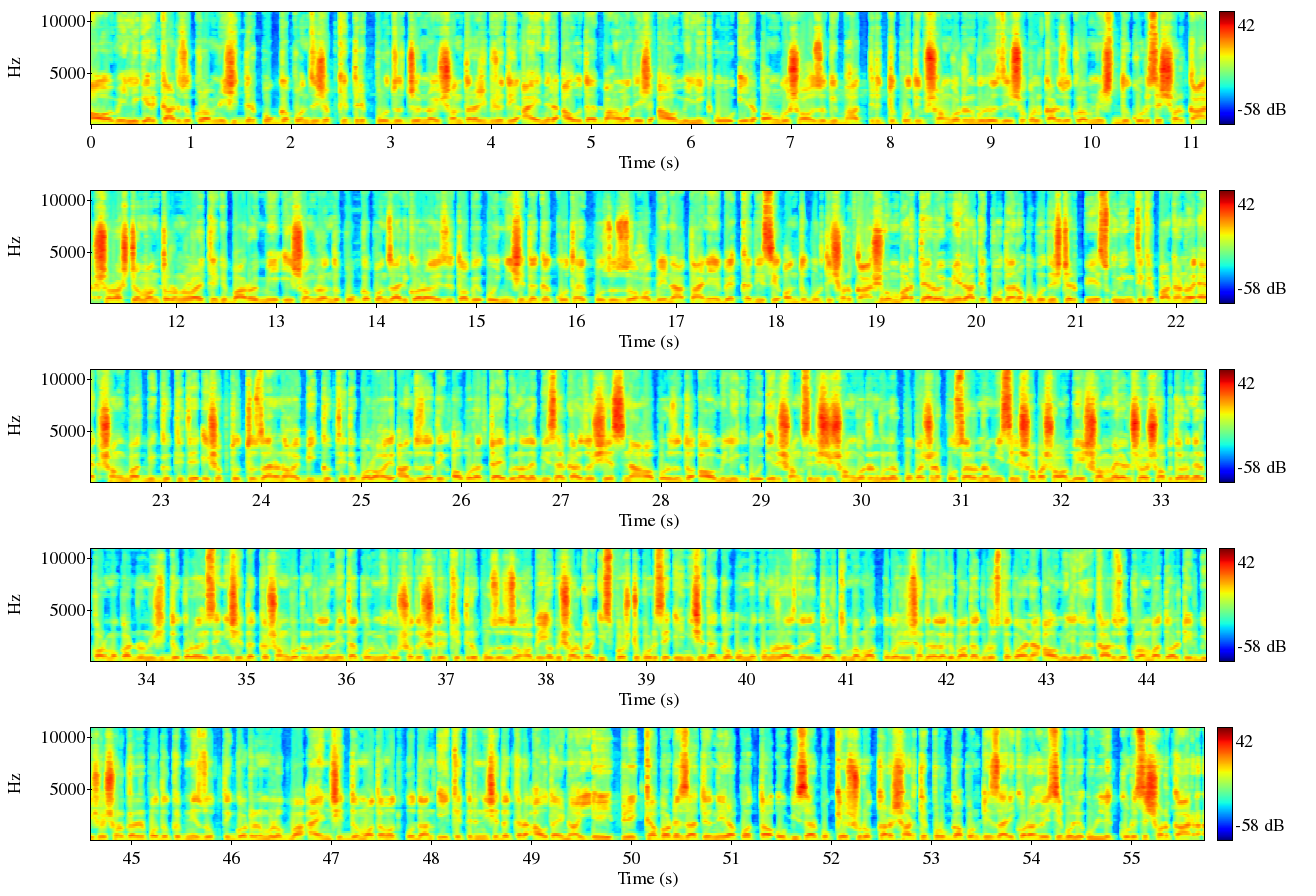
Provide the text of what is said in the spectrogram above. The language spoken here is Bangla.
আওয়ামী লীগের কার্যক্রম নিষিদ্ধের প্রজ্ঞাপন যেসব ক্ষেত্রে প্রযোজ্য নয় সন্ত্রাস বিরোধী আইনের আওতায় বাংলাদেশ আওয়ামী লীগ ও এর অঙ্গ সহযোগী ভ্রাতৃত্ব প্রতীপ সংগঠনগুলো যে সকল কার্যক্রম নিষিদ্ধ করেছে সরকার। স্বরাষ্ট্র মন্ত্রণালয় থেকে বারোই মে এই সংক্রান্ত প্রজ্ঞাপন জারি করা হয়েছে, তবে ওই নিষেধাজ্ঞা কোথায় প্রযোজ্য হবে না তা নিয়ে ব্যাখ্যা দিয়েছে অন্তর্বর্তী সরকার। সোমবার তেরোই মে রাতে প্রধান উপদেষ্টার প্রেস উইং থেকে পাঠানো এক সংবাদ বিজ্ঞপ্তিতে এসব তথ্য জানানো হয়। বিজ্ঞপ্তিতে বলা হয়, আন্তর্জাতিক অপরাধ ট্রাইব্যুনালে বিচার কার্য শেষ না হওয়া পর্যন্ত আওয়ামী লীগ ও এর সংশ্লিষ্ট সংগঠনগুলোর প্রকাশনা, প্রচারণা, মিছিল, সভা, সমাবেশ, সম্মেলন সহ সব ধরনের কর্মকাণ্ড নিষিদ্ধ করা হয়েছে। নিষেধাজ্ঞা সংগঠনগুলোর নেতাকর্মী ও সদস্যদের ক্ষেত্রেও প্রযোজ্য হবে। তবে সরকার স্পষ্ট করেছে, এই নিষেধাজ্ঞা অন্য কোনো রাজনৈতিক দল কিংবা মত প্রকাশের স্বাধীনতাকে বাধাগ্রস্ত করে না। আওয়ামী লীগের কার্যক্রম বা দলটির বিষয়ে সরকারের পদক্ষেপ নিয়ে যৌক্তিক, গঠনমূলক বা আইনসিদ্ধ মতামত প্রদান এক্ষেত্রে নিষেধাজ্ঞার আওতায় নয়। এই প্রেক্ষাপটে জাতীয় নিরাপত্তা ও বিচার প্রক্রিয়া সুরক্ষার স্বার্থে প্রজ্ঞাপনটি জারি করা হয়েছে বলে উল্লেখ করেছে সরকার।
